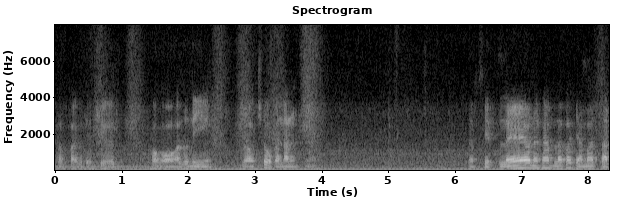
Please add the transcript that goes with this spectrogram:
เข้าไปก็จะเจอพออรุณีรองโชคอนันต์ครับเสร็จแล้วนะครับเราก็จะมาตัด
